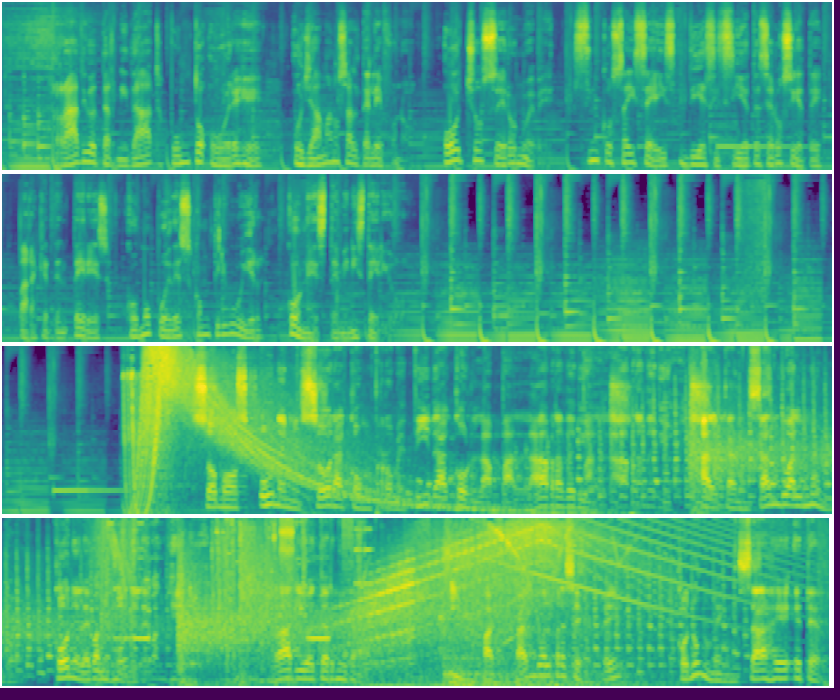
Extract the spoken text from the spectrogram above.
radioeternidad.org o llámanos al teléfono 809-566-1707 para que te enteres cómo puedes contribuir con este ministerio. Somos una emisora comprometida con la palabra de Dios, alcanzando al mundo con el Evangelio. Radio Eternidad, impactando el presente con un mensaje eterno.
